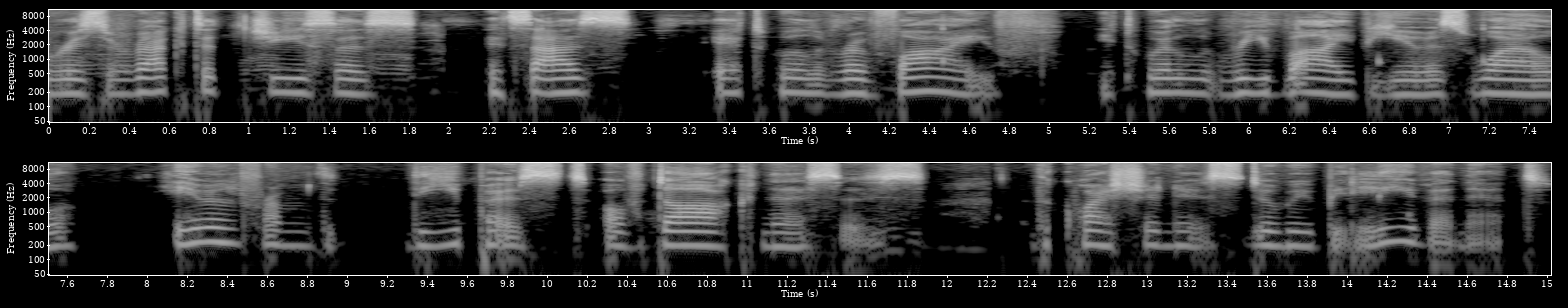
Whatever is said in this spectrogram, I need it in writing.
resurrected Jesus. It says it will revive. It will revive you as well, even from the deepest of darknesses the question is do we believe in it?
